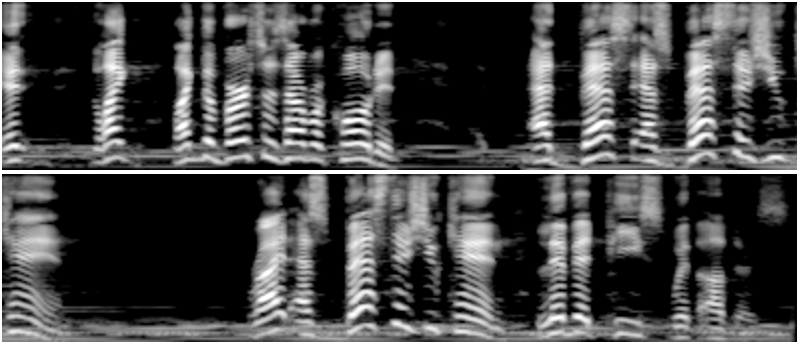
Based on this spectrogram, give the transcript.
It, like, like the verses that were quoted, at best, as best as you can, right? As best as you can, live at peace with others.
